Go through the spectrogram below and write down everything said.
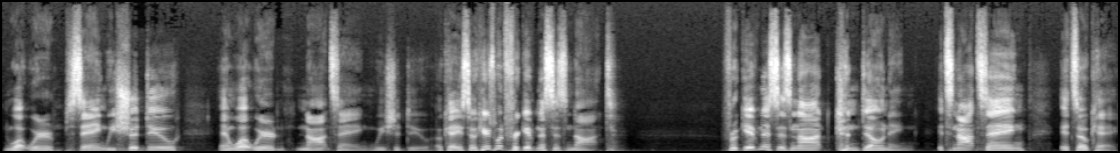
what we're saying we should do and what we're not saying we should do. Okay, so here's what forgiveness is not forgiveness is not condoning, it's not saying it's okay.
